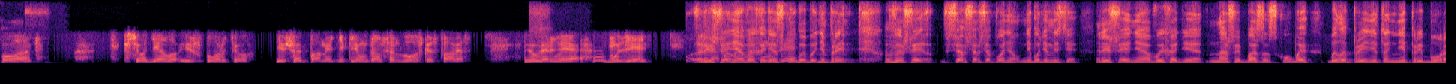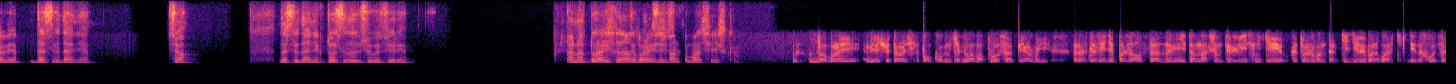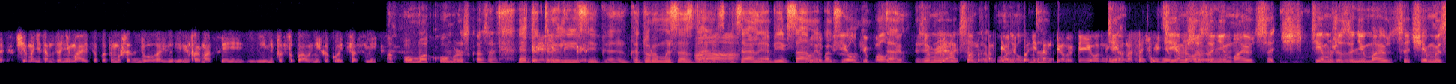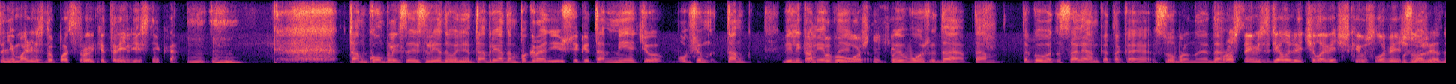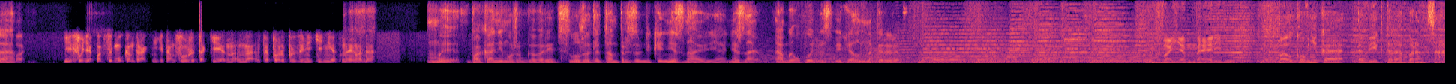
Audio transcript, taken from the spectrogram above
вот, все дело испортил. Еще и памятник ему там в Свердловске ставят. Ну, вернее, музей. Решение о выходе с Кубы бы не при... Выше... Все, все, все понял. Не будем вместе. Решение о выходе нашей базы с Кубы было принято не при Борове. До свидания. Все. До свидания. Кто следующий в эфире? Анатолий Ханты-Мансийска. Добрый вечер, товарищи полковники. Два вопроса. Первый. Расскажите, пожалуйста, о знаменитом нашем трелистнике, который в Антарктиде или в Арктике где находится. Чем они там занимаются, потому что долго информации не поступало никакой со СМИ. О ком, о ком рассказать? Это трелистник, трелистник который мы создали. А, специальный объект, самый ну, большой. Елки-палки. Да. Земля да, Александра, кто, понял. Что они да. там делают? Ее, тем, ее тем же занимаются, тем же занимаются, чем мы занимались до постройки трелистника. Америка. Там комплексные исследования, там рядом пограничники, там метео. В общем, там великолепные... Там ПВОшники. ПВОшки, да. Там такой вот солянка такая собранная, да. Просто им сделали человеческие условия. Условия, да. И, судя по всему, контрактники там служат. Такие, которые призывники нет, наверное, да? Мы пока не можем говорить, служат ли там призывники. Не знаю я, не знаю. А мы уходим с Михаилом на перерыв. Военная ревю. Полковника Виктора Баранца.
